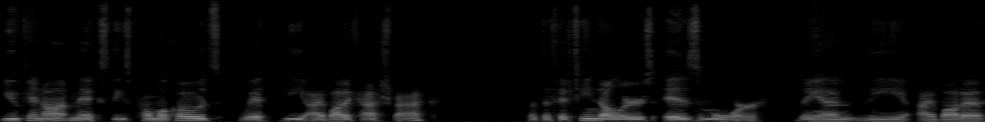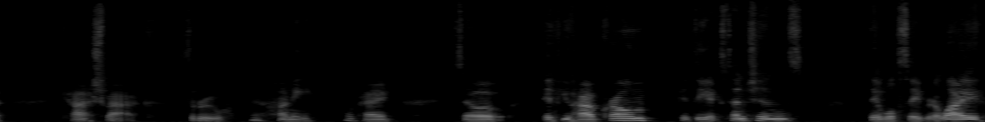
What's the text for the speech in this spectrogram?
You cannot mix these promo codes with the Ibotta cashback, but the $15 is more than the Ibotta cashback through Honey. Okay, so if you have Chrome, get the extensions. They will save your life.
